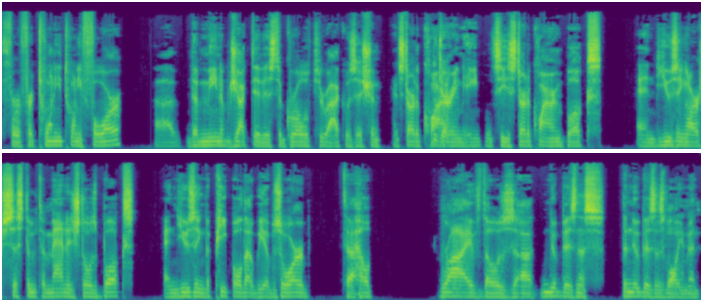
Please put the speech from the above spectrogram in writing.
for for 2024, uh, the main objective is to grow through acquisition and start acquiring okay. agencies, start acquiring books, and using our system to manage those books, and using the people that we absorb to help drive those uh, new business, the new business volume in.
